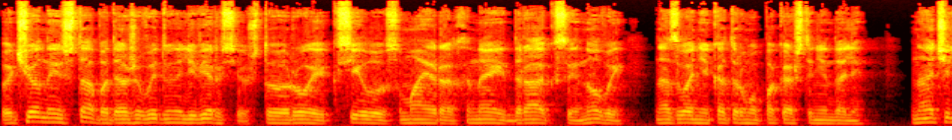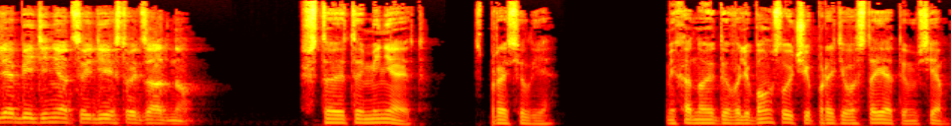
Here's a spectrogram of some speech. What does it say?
Ученые из штаба даже выдвинули версию, что Рой, Ксилус, Майра, Хней, Дракс и Новый, название которому пока что не дали, начали объединяться и действовать заодно. «Что это меняет?» – спросил я. Механоиды в любом случае противостоят им всем.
